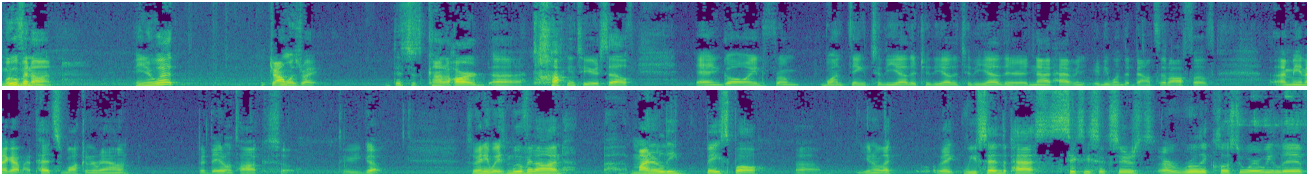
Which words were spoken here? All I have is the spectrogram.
moving on. And you know what? John was right. This is kind of hard uh, talking to yourself and going from one thing to the other to the other to the other and not having anyone to bounce it off of. I mean, I got my pets walking around, but they don't talk, so there you go. So, anyways, moving on. Uh, minor league baseball. Um, you know, like like we've said in the past, 66ers are really close to where we live.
